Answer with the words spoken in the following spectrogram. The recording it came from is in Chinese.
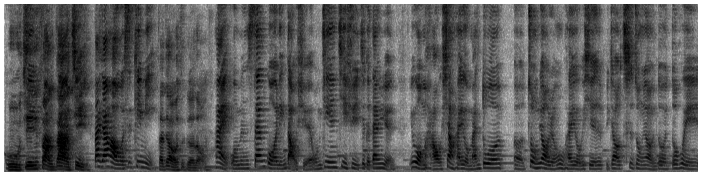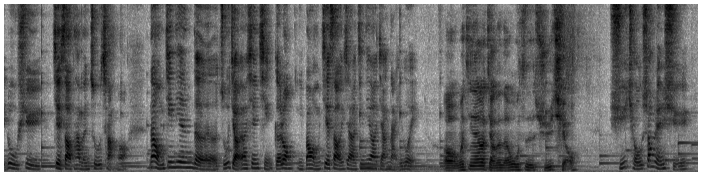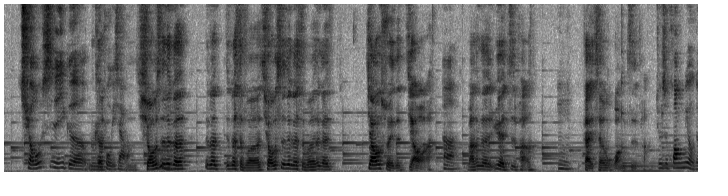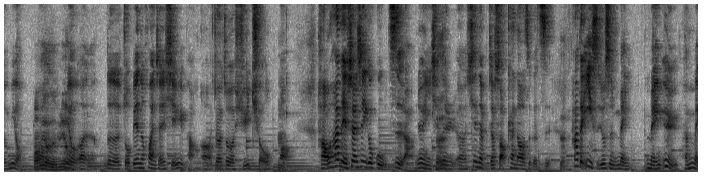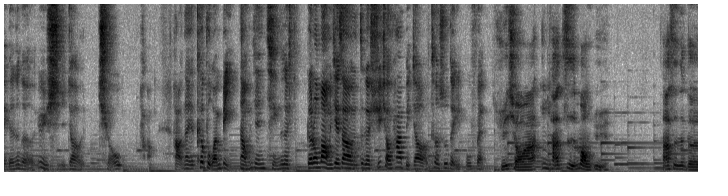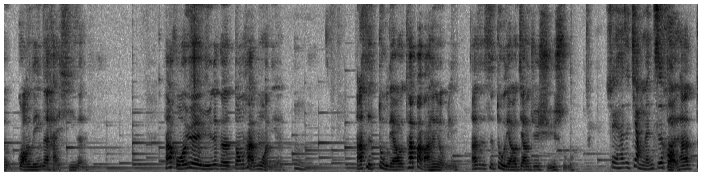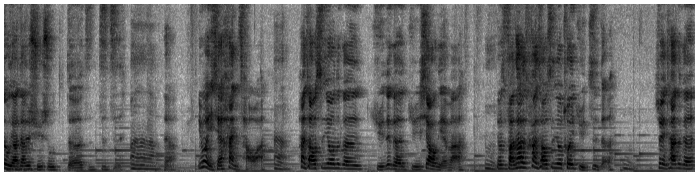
古今放大镜，大家好，我是 Kimi，大家好，我是格龙。嗨，我们三国领导学，我们今天继续这个单元，因为我们好像还有蛮多呃重要人物，还有一些比较次重要的人都都会陆续介绍他们出场哦。那我们今天的主角要先请格龙，你帮我们介绍一下今天要讲哪一位？哦，我们今天要讲的人物是徐球。徐球，双人徐。裘是一个科普一下吧。球是那个、嗯、那个那个什么？球是那个什么？那个胶水的胶啊。嗯。把那个月字旁，嗯，改成王字旁，就是荒谬的谬。荒谬的谬。谬呃，那个左边的换成斜玉旁啊、呃，叫做徐球哦。好，它也算是一个古字啦，因为以前的呃，现在比较少看到这个字。对。它的意思就是美美玉，很美的那个玉石叫。裘，好，好，那就科普完毕。那我们先请这个格隆帮我们介绍这个徐球，他比较特殊的一部分。徐球啊，他字孟玉，他是那个广陵的海西人，他活跃于那个东汉末年。嗯，他是度辽，他爸爸很有名，他是是度辽将军徐庶，所以他是将门之后。对，他度辽将军徐庶的之之子。嗯嗯嗯，对啊。因为以前汉朝啊，嗯，汉朝是用那个举那个举孝廉嘛，嗯，就是反正他汉朝是用推举制的，嗯，所以他那个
